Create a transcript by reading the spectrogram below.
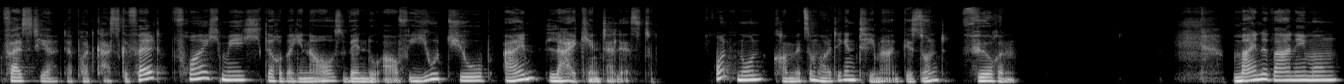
Falls dir der Podcast gefällt, freue ich mich darüber hinaus, wenn du auf YouTube ein Like hinterlässt. Und nun kommen wir zum heutigen Thema Gesund führen. Meine Wahrnehmung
